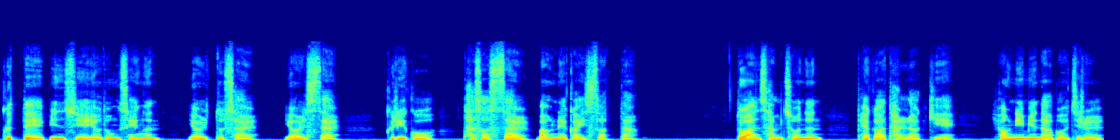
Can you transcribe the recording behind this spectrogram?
그때 민수의 여동생은 12살, 10살, 그리고 5살 막내가 있었다. 또한 삼촌은 배가 달랐기에 형님인 아버지를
